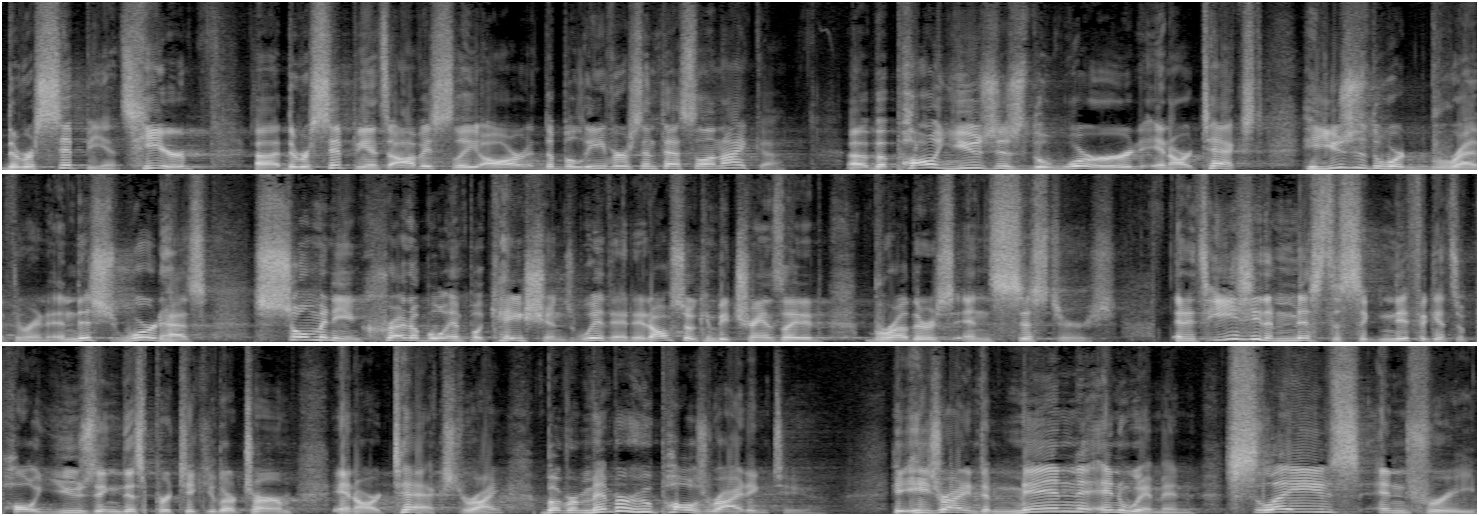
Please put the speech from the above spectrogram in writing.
the recipients. Here, uh, the recipients obviously are the believers in Thessalonica. Uh, but Paul uses the word in our text, he uses the word brethren. And this word has so many incredible implications with it. It also can be translated brothers and sisters. And it's easy to miss the significance of Paul using this particular term in our text, right? But remember who Paul's writing to. He's writing to men and women, slaves and free,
